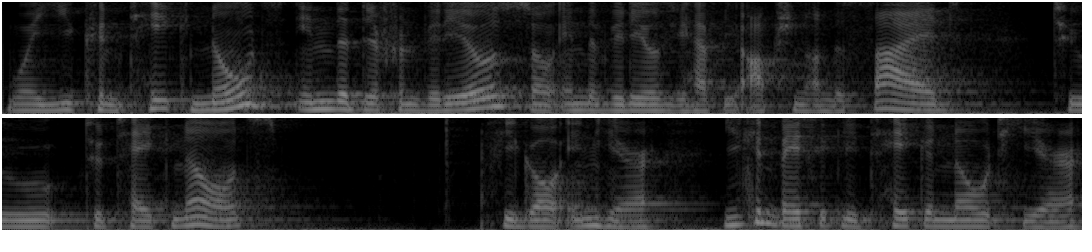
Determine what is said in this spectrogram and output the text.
where you can take notes in the different videos. So in the videos, you have the option on the side to, to take notes. If you go in here, you can basically take a note here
